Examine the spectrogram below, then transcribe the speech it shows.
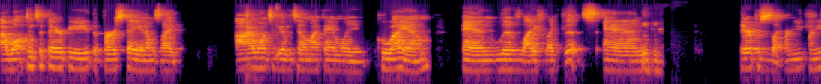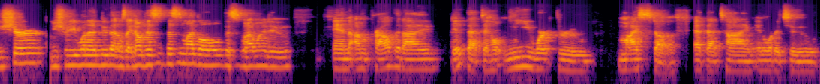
I walked into therapy the first day and I was like, I want to be able to tell my family who I am and live life like this. And mm-hmm. therapist was like, Are you are you sure? Are you sure you want to do that? I was like, No, this is this is my goal. This is what I want to do. And I'm proud that I did that to help me work through my stuff at that time in order to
